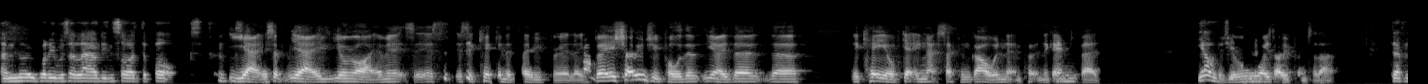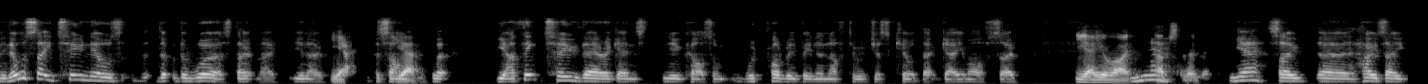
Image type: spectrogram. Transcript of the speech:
And nobody was allowed inside the box. yeah, it's a, yeah, you're right. I mean, it's it's it's a kick in the teeth, really. But it shows you, Paul, the you know the the the key of getting that second goal, isn't it, and putting the game to bed. Yeah, oh, because you're always open to that. Definitely, they all say two nils the, the, the, worst, don't they? You know, yeah, for some, yeah. but yeah, I think two there against Newcastle would probably have been enough to have just killed that game off. So, yeah, you're right, yeah. absolutely. Yeah, so uh, Jose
